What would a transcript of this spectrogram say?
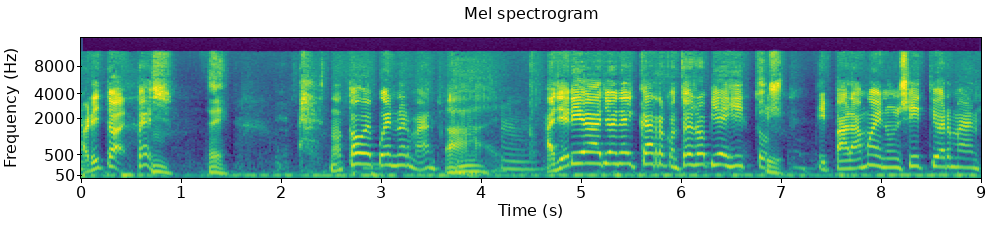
ahorita, pues, Sí. no todo es bueno, hermano. Ay, Ayer iba yo en el carro con todos esos viejitos y paramos en un sitio, hermano.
